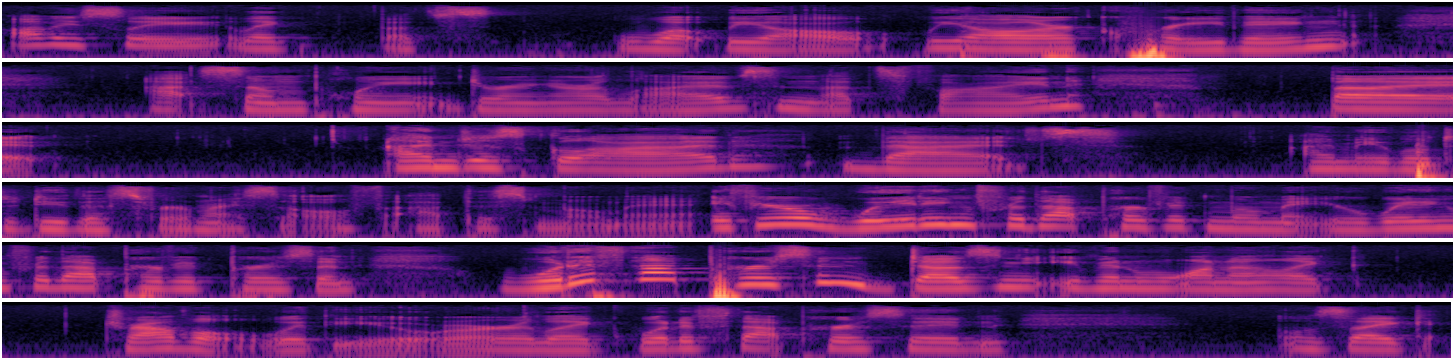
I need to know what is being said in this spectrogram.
obviously, like that's what we all we all are craving at some point during our lives and that's fine. But I'm just glad that I'm able to do this for myself at this moment. If you're waiting for that perfect moment, you're waiting for that perfect person, what if that person doesn't even want to like travel with you or like what if that person was like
